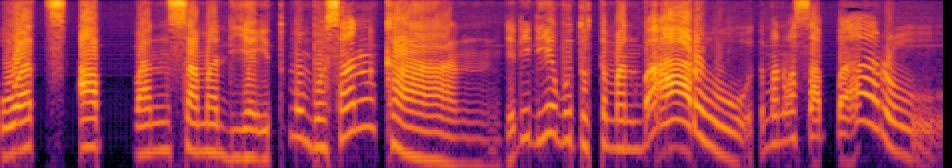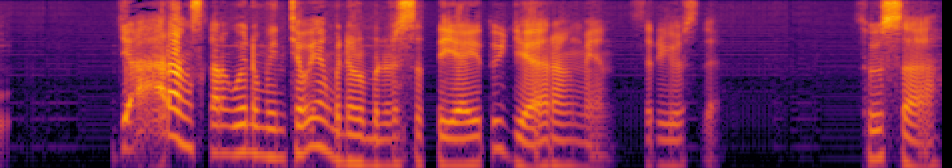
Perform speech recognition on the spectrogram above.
WhatsAppan sama dia itu membosankan. Jadi dia butuh teman baru teman WhatsApp baru. Jarang sekarang gue nemuin cewek yang bener-bener setia itu jarang men. Serius dah susah.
